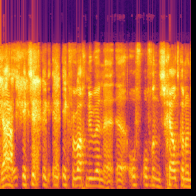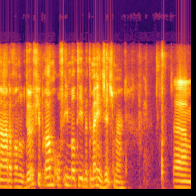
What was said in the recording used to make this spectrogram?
Ja, ik, zit, ik, ik, ik verwacht nu een, eh, eh, of, of een scheldkanonade van hoe durf je Bram, of iemand die het met hem eens is. Maar Ehm,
